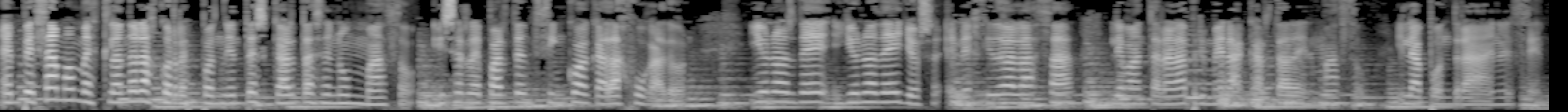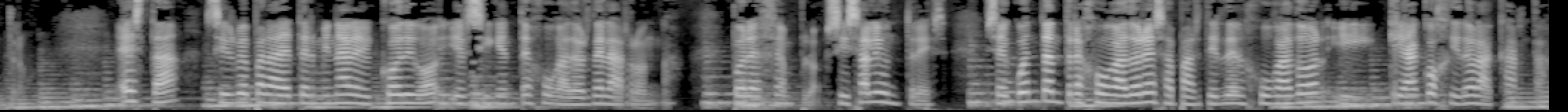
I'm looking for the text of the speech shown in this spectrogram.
Empezamos mezclando las correspondientes cartas en un mazo y se reparten 5 a cada jugador y, y uno de ellos, elegido al azar, levantará la primera carta del mazo y la pondrá en el centro. Esta sirve para determinar el código y el siguiente jugador de la ronda. Por ejemplo, si sale un 3, se cuentan tres jugadores a partir del jugador y que ha cogido la carta.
